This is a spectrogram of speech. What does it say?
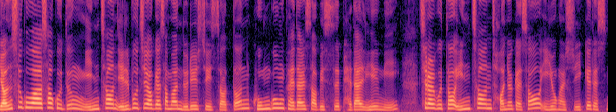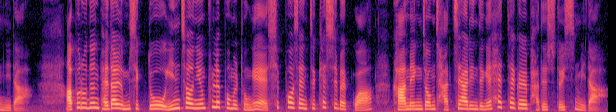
연수구와 서구 등 인천 일부 지역에서만 누릴 수 있었던 공공 배달 서비스 배달 이음이 7월부터 인천 전역에서 이용할 수 있게 됐습니다. 앞으로는 배달 음식도 인천이음 플랫폼을 통해 10% 캐시백과 가맹점 자체 할인 등의 혜택을 받을 수도 있습니다.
